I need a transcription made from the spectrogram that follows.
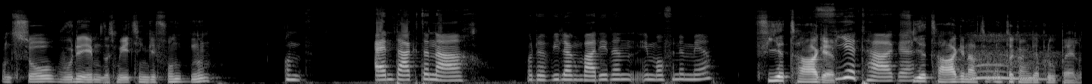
Und so wurde eben das Mädchen gefunden. Und ein Tag danach, oder wie lange war die dann im offenen Meer? Vier Tage. Vier Tage. Vier Tage nach dem Untergang der Bluebell.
